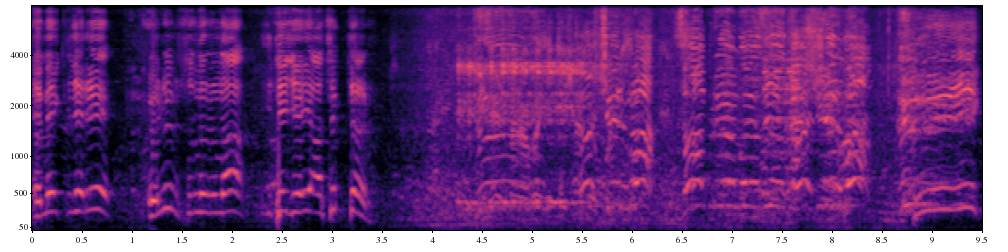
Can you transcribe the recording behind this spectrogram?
emeklileri ölüm sınırına iteceği açıktır. Taşırma, sabrımızı taşırma. TÜİK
